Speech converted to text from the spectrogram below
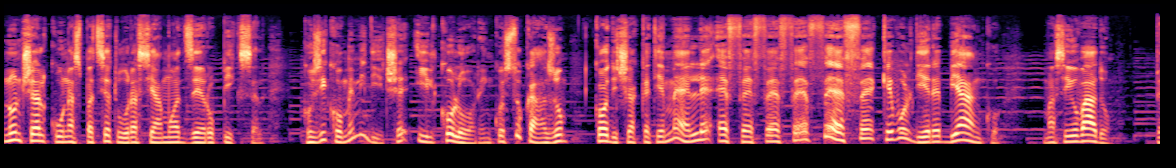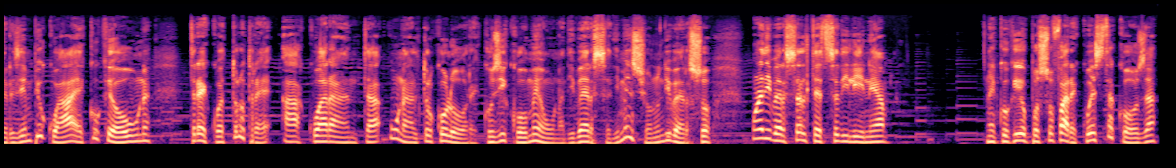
non c'è alcuna spaziatura, siamo a 0 pixel. Così come mi dice il colore, in questo caso codice HTML FFFFF che vuol dire bianco. Ma se io vado per esempio qua ecco che ho un 343 A40, un altro colore, così come ho una diversa dimensione, un diverso, una diversa altezza di linea. Ecco che io posso fare questa cosa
